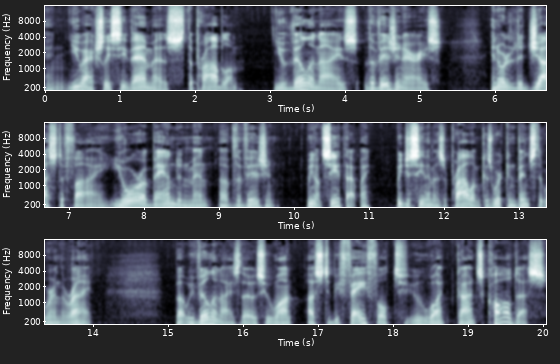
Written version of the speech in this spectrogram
And you actually see them as the problem. You villainize the visionaries in order to justify your abandonment of the vision. We don't see it that way. We just see them as a problem because we're convinced that we're in the right. But we villainize those who want us to be faithful to what God's called us.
